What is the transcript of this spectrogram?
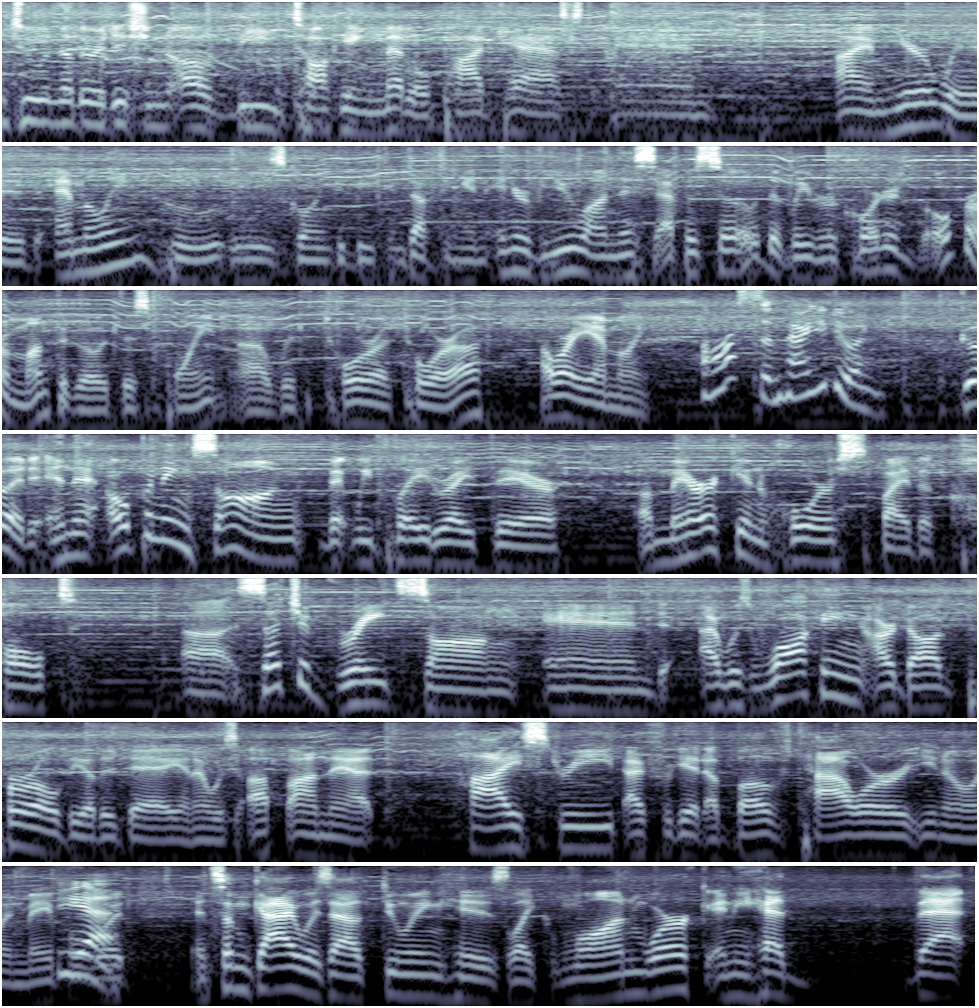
To another edition of the Talking Metal Podcast. And I am here with Emily, who is going to be conducting an interview on this episode that we recorded over a month ago at this point uh, with Tora Tora. How are you, Emily? Awesome. How are you doing? Good. And that opening song that we played right there, American Horse by The Cult, uh, such a great song. And I was walking our dog Pearl the other day, and I was up on that high street, I forget, above Tower, you know, in Maplewood. Yeah. And some guy was out doing his like lawn work, and he had that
